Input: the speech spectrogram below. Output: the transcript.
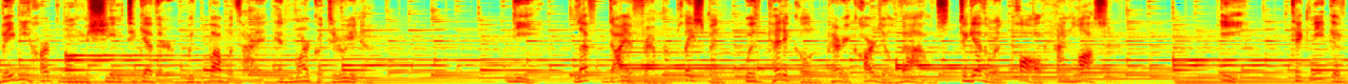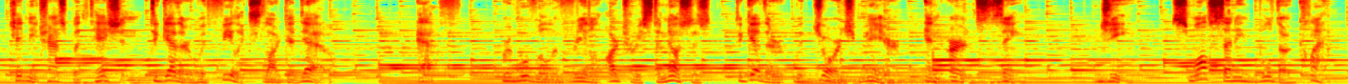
Baby heart-lung machine together with Babotai and Marko Turina. D. Left diaphragm replacement with pedicled pericardial valves together with Paul Hahnloser. E. Technique of kidney transplantation together with Felix Largiadèr. Removal of renal artery stenosis together with George Mayer and Ernst Zing. G. Small Senning Bulldog clamp.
